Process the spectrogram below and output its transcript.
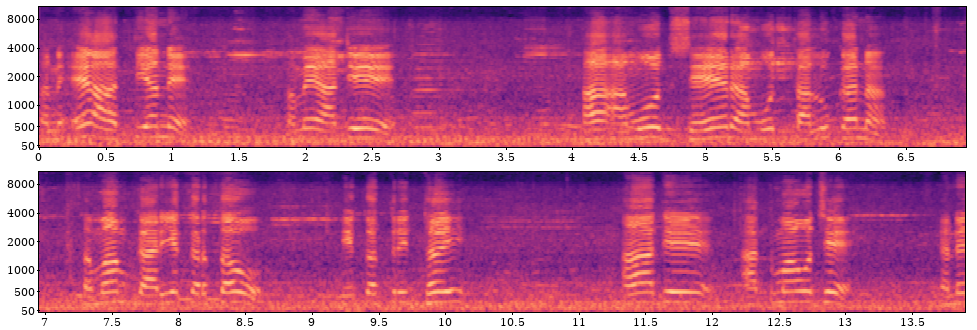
અને એ હત્યાને અમે આજે આ આમોદ શહેર, આમોદ તાલુકાના તમામ કાર્યકર્તાઓ એકત્રિત થઈ આ જે આત્માઓ છે, એને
